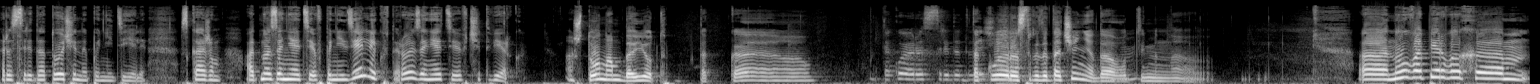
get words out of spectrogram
рассредоточены по неделе. Скажем, одно занятие в понедельник, второе занятие в четверг. А что нам дает такая... Такое рассредоточение? Такое рассредоточение, да, mm-hmm. вот именно Э, ну, во-первых, эм,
